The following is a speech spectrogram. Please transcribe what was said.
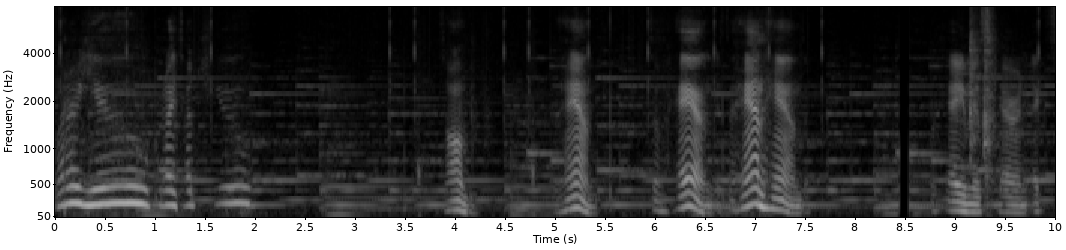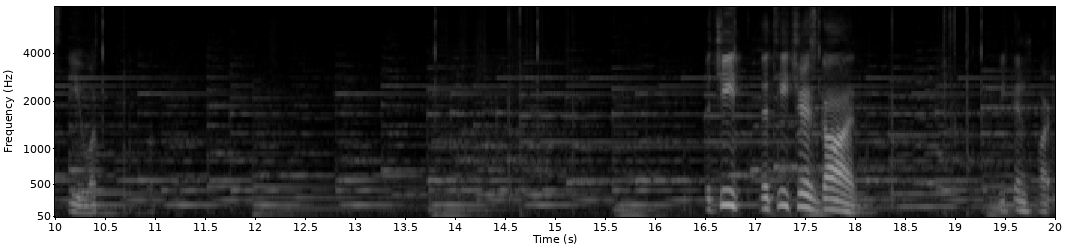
What are you? Can I touch you? Zombie. The hand. It's a hand. It's a hand hand. Okay, Miss Karen. XD. What? The cheat. The teacher is gone. We can part.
